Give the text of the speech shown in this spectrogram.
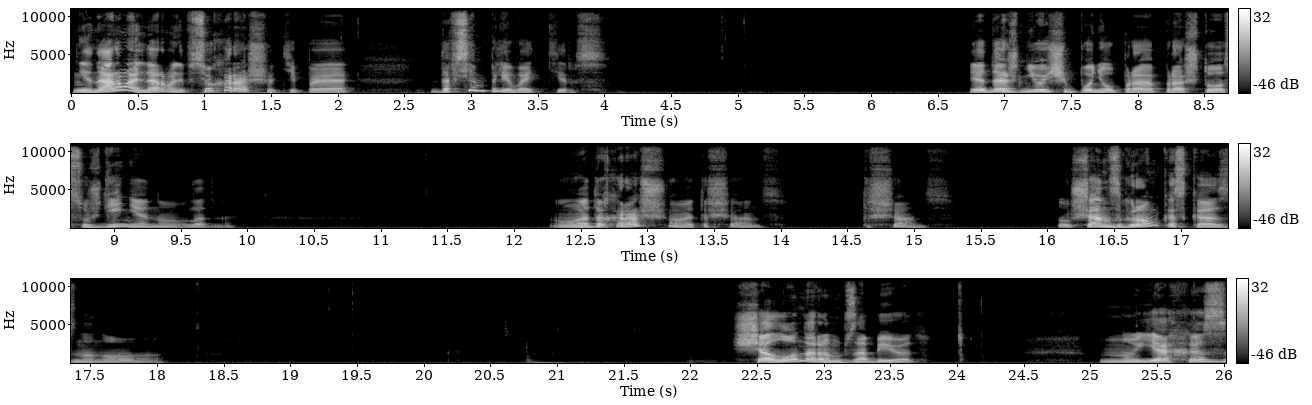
Не, нормально, нормально, все хорошо. Типа, да всем плевать, Тирс. Я даже не очень понял, про, про что осуждение, но ладно. Ну, это хорошо, это шанс. Это шанс. Ну, шанс громко сказано, но... Щалонером забьет. Ну, я хз.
